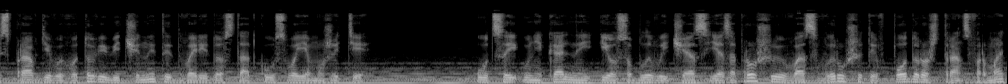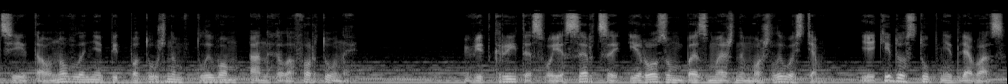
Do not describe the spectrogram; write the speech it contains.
справді ви готові відчинити двері достатку у своєму житті? У цей унікальний і особливий час я запрошую вас вирушити в подорож трансформації та оновлення під потужним впливом ангела Фортуни. Відкрийте своє серце і розум безмежним можливостям, які доступні для вас,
